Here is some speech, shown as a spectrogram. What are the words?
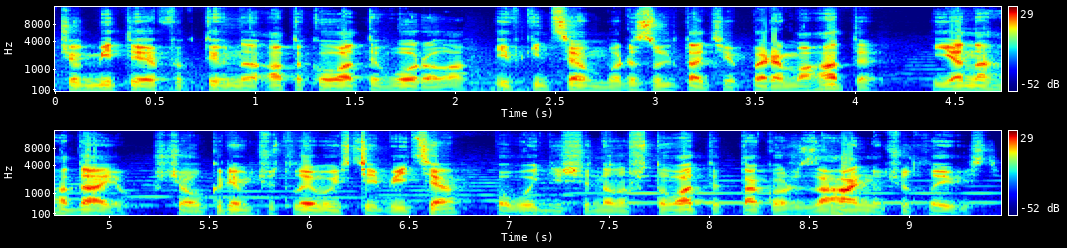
Щоб вміти ефективно атакувати ворога і в кінцевому результаті перемагати, я нагадаю, що окрім чутливості бійця, повинні ще налаштувати також загальну чутливість,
